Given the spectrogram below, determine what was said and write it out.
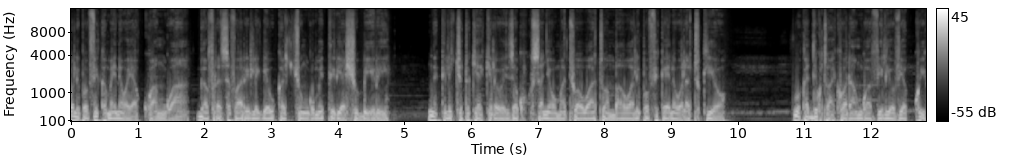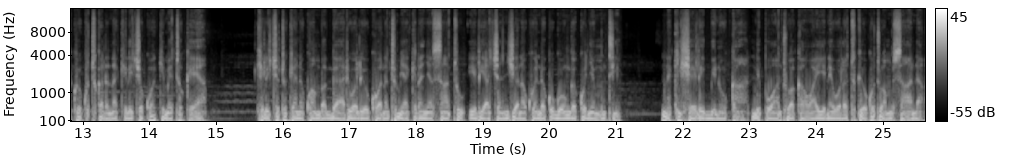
Walipofika maeneo ya Kwangwa, ghafla safari iligeuka chungu mithili ya shubiri, na kilichotokea kiliweza kukusanya umati wa watu ambao walipofika eneo la tukio wakajikuta wakiwarangwa vilio vya kwikwe kutokana na kilichokuwa kimetokea. Kilichotokea ni kwamba gari waliokuwa wanatumia kina Nyasatu iliacha njia na kwenda kugonga kwenye mti na kisha ilibinuka. Ndipo watu wakawahi eneo la tukio kutoa msaada.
